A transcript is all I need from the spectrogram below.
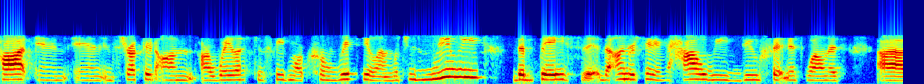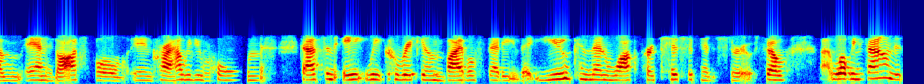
taught and, and instructed on our Way Less to Feed More curriculum, which is really the base, the understanding of how we do fitness, wellness, um, and gospel in Christ, how we do wholeness. That's an eight-week curriculum Bible study that you can then walk participants through. So uh, what we found is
